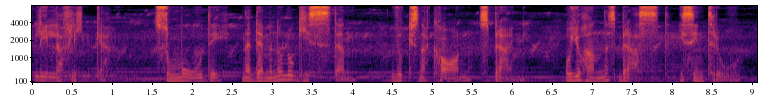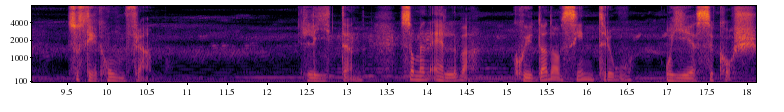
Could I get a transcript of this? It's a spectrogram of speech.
Lilla flicka, så modig när demonologisten, vuxna karn, sprang och Johannes brast i sin tro, så steg hon fram. Liten som en elva, skyddad av sin tro och Jesu kors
